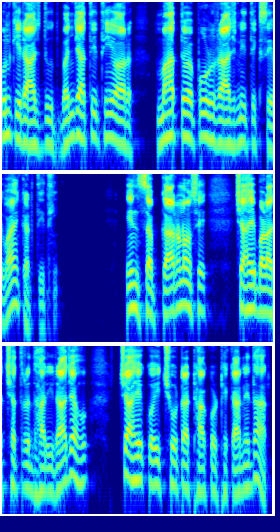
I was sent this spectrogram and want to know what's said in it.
उनकी राजदूत बन जाती थीं और महत्वपूर्ण राजनीतिक सेवाएँ करती थीं। इन सब कारणों से चाहे बड़ा छत्रधारी राजा हो, चाहे कोई छोटा ठाकुर ठिकानेदार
